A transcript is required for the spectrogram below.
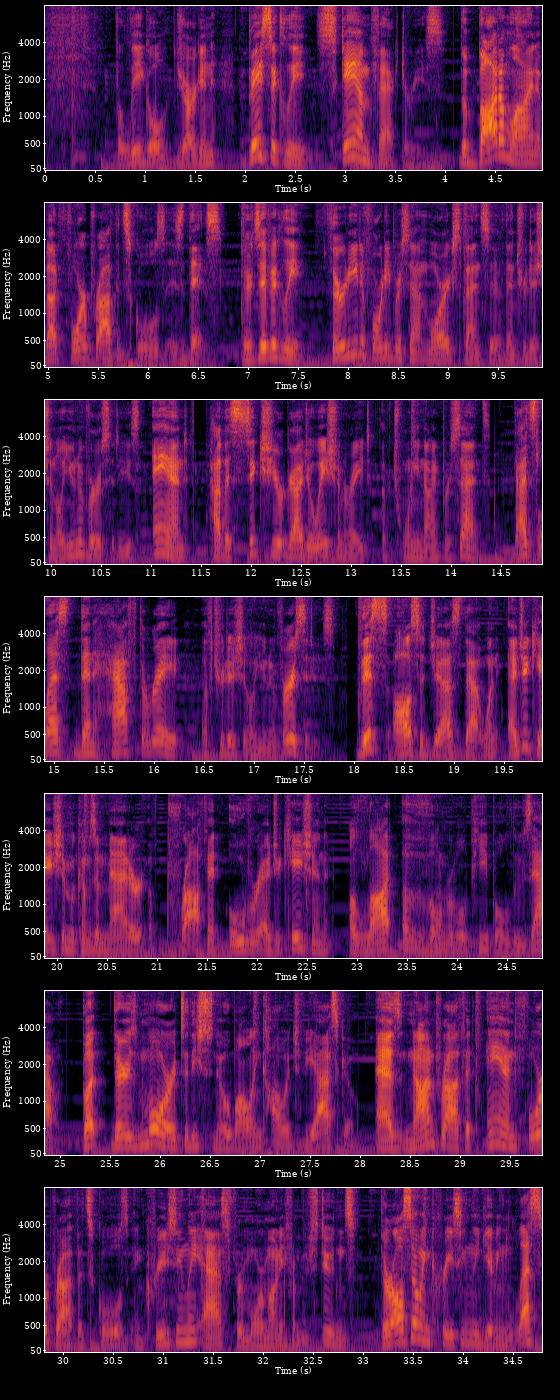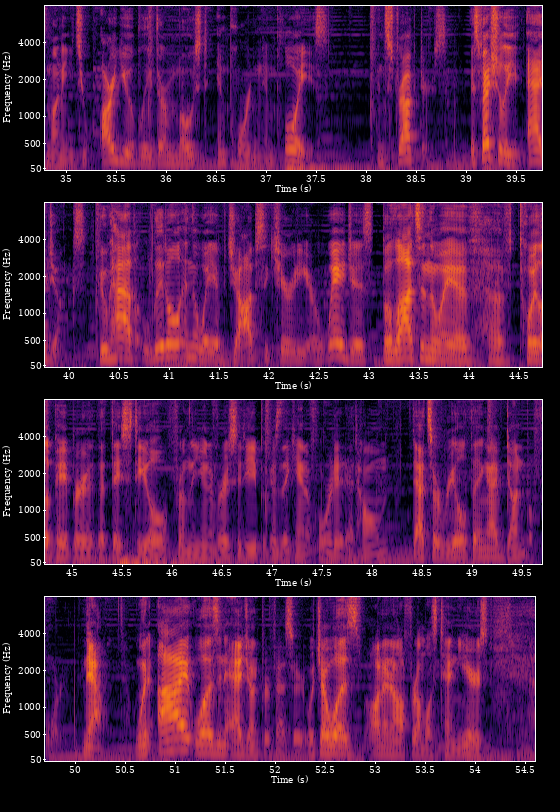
the legal jargon, basically scam factories. The bottom line about for profit schools is this they're typically 30 to 40% more expensive than traditional universities and have a six year graduation rate of 29%. That's less than half the rate of traditional universities. This all suggests that when education becomes a matter of profit over education, a lot of vulnerable people lose out. But there's more to the snowballing college fiasco. As nonprofit and for profit schools increasingly ask for more money from their students, they're also increasingly giving less money to arguably their most important employees instructors, especially adjuncts, who have little in the way of job security or wages, but lots in the way of, of toilet paper that they steal from the university because they can't afford it at home. That's a real thing I've done before. Now, when I was an adjunct professor, which I was on and off for almost 10 years,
